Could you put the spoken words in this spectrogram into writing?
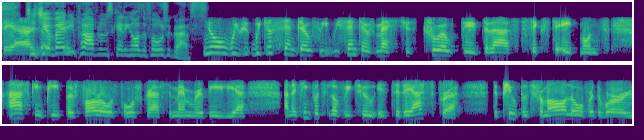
they are. Did you have any problems getting all the photographs? No, we we just sent out we, we sent out messages throughout the, the last six to eight months asking people for old photographs and memorabilia. And I think what's lovely too is the diaspora, the pupils from all over the world.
